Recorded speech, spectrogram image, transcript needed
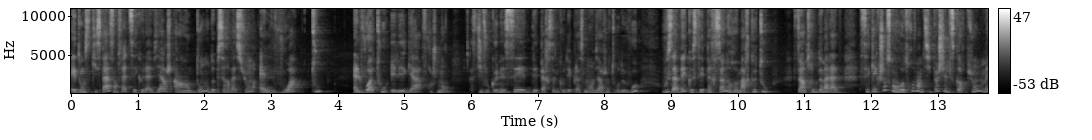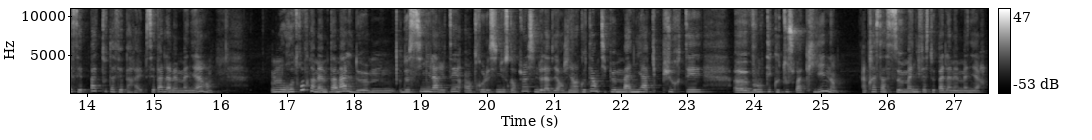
Et donc ce qui se passe en fait c'est que la Vierge a un don d'observation, elle voit tout. Elle voit tout. Et les gars franchement si vous connaissez des personnes qui ont des placements en Vierge autour de vous, vous savez que ces personnes remarquent tout. C'est un truc de malade. C'est quelque chose qu'on retrouve un petit peu chez le scorpion, mais c'est pas tout à fait pareil. C'est pas de la même manière on retrouve quand même pas mal de, similarités entre le signe du scorpion et le signe de la Vierge. Il y a un côté un petit peu maniaque, pureté, euh, volonté que tout soit clean. Après, ça se manifeste pas de la même manière.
